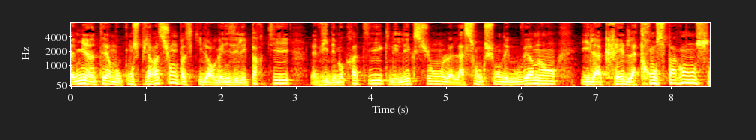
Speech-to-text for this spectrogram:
a, mis un terme aux conspirations parce qu'il a organisé les partis, la vie démocratique, l'élection, la, sanction des gouvernants. Il a créé de la transparence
